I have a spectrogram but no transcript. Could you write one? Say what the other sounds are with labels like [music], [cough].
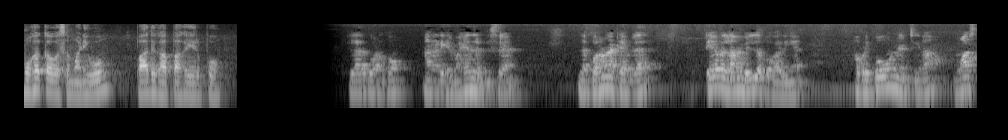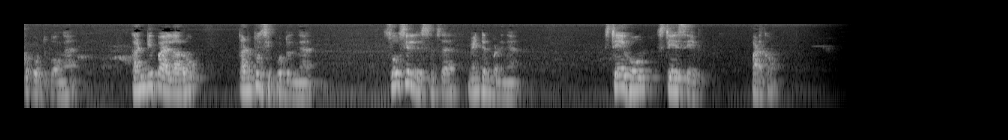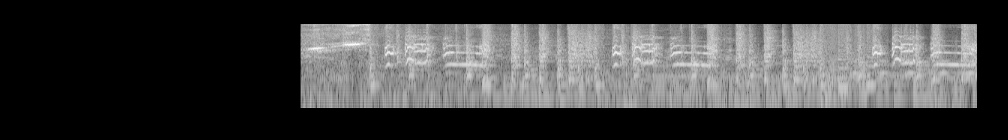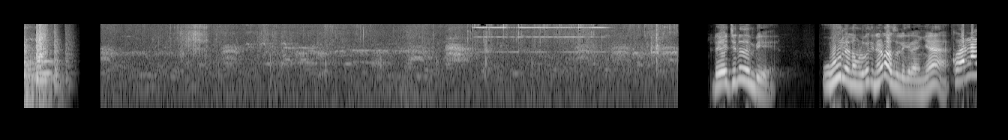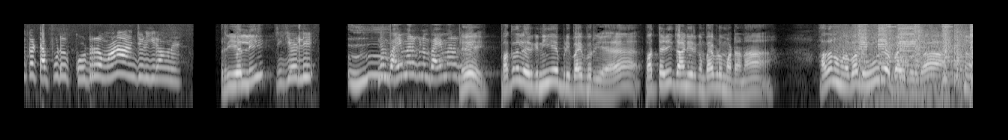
முகக்கவசம் அணிவோம் பாதுகாப்பாக இருப்போம். எல்லாருக்கும் வணக்கம். நான் நடிகர் மகேந்திரன் பேசுகிறேன் இந்த கொரோனா டைமில் தேவையில்லாமல் வெளில போகாதீங்க. அப்படி போகணும்னு நினச்சிங்கன்னா மாஸ்க்கை போட்டு போங்க. கண்டிப்பாக எல்லாரும் தடுப்பூசி போட்டுங்க சோசியல் டிஸ்டன்ஸை மெயின்டைன் பண்ணுங்கள் ஸ்டே ஹோம் ஸ்டே சேஃப் வணக்கம். டேய் சின்ன தம்பி ஊரில் நம்மளை பற்றி என்னடா சொல்லிக்கிறாங்க? கொரோனாக்கு டப்புடு கொடூரமான ஆளுன்னு சொல்லிக்கிறாங்கண்ணே. ரியல்லி ரியலி இன்னும் பயமா இருக்கணும் பயமா இருக்கு டேய் பக்கத்தில் இருக்க நீயே இப்படி பயப்படுறிய? பத்து அடி தாண்டி இருக்க பயப்பட மாட்டானா? அதான் நம்மளை பார்த்து ஊரே பயப்படுதா?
